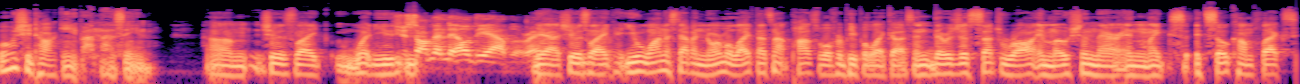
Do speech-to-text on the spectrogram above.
what was she talking about in that scene? Um, she was like, what you, She was talking to El Diablo, right? yeah, she was like, "You want us to have a normal life? That's not possible for people like us." And there was just such raw emotion there, and like it's so complex.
